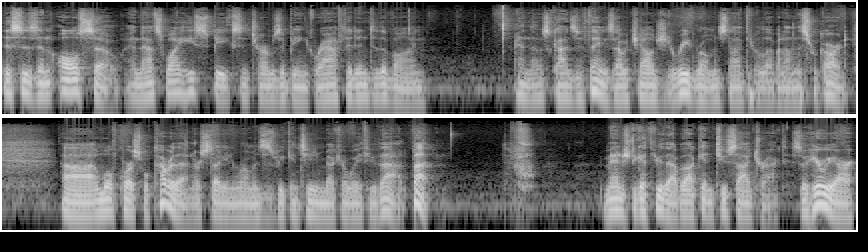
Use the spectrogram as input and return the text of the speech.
This is an also, and that's why he speaks in terms of being grafted into the vine and those kinds of things. I would challenge you to read Romans 9 through 11 on this regard. Uh, and we'll, of course, we'll cover that in our study in Romans as we continue to make our way through that. But managed to get through that without getting too sidetracked. So here we are,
